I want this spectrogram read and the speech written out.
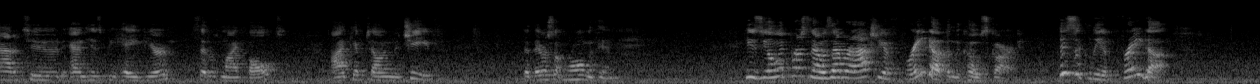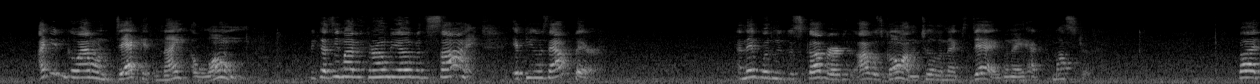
attitude and his behavior, said it was my fault. I kept telling the chief that there was something wrong with him. He's the only person I was ever actually afraid of in the Coast Guard, physically afraid of. I didn't go out on deck at night alone because he might have thrown me over the side if he was out there. And they wouldn't have discovered I was gone until the next day when they had muster. But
